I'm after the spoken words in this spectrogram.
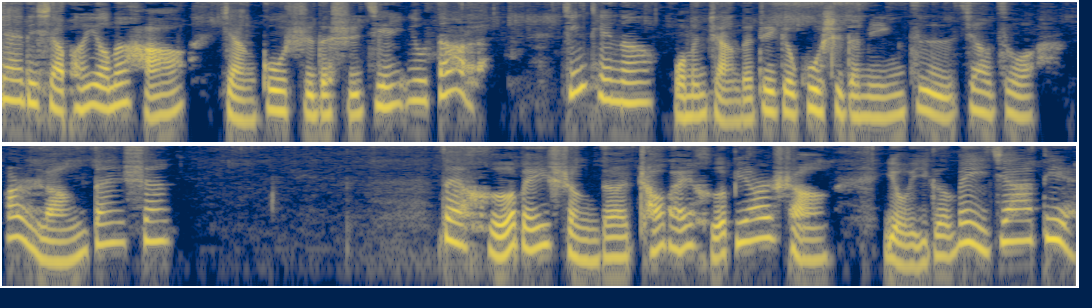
亲爱的小朋友们好，讲故事的时间又到了。今天呢，我们讲的这个故事的名字叫做《二郎担山》。在河北省的潮白河边上，有一个魏家店，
